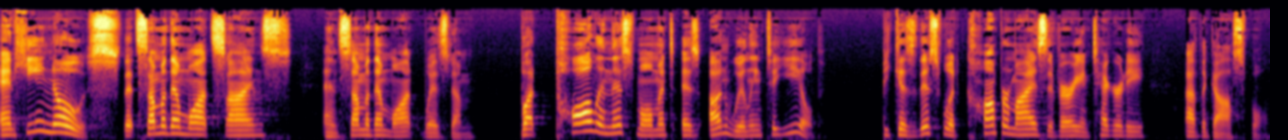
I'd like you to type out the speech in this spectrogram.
And he knows that some of them want signs and some of them want wisdom. But Paul, in this moment, is unwilling to yield because this would compromise the very integrity of the gospel.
